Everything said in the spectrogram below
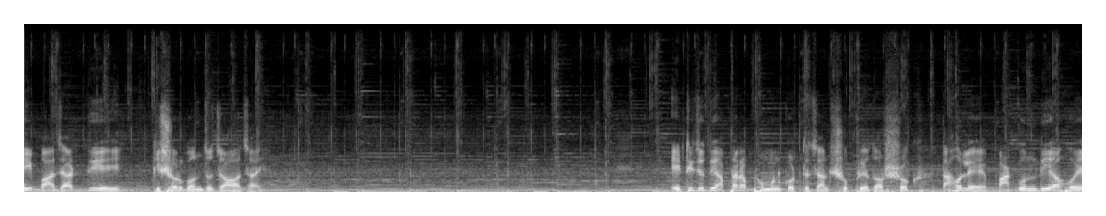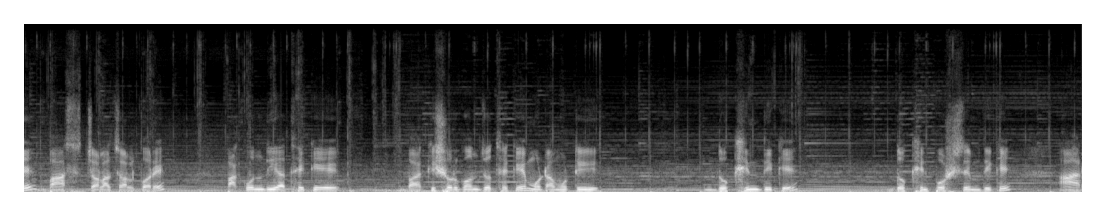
এই বাজার দিয়ে কিশোরগঞ্জ যাওয়া যায়। এটি যদি আপনারা ভ্রমণ করতে চান, সুপ্রিয় দর্শক, তাহলে পাকুন্দিয়া হয়ে বাস চলাচল করে। পাকুন্দিয়া থেকে বা কিশোরগঞ্জ থেকে মোটামুটি দক্ষিণ দিকে, দক্ষিণ পশ্চিম দিকে আর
